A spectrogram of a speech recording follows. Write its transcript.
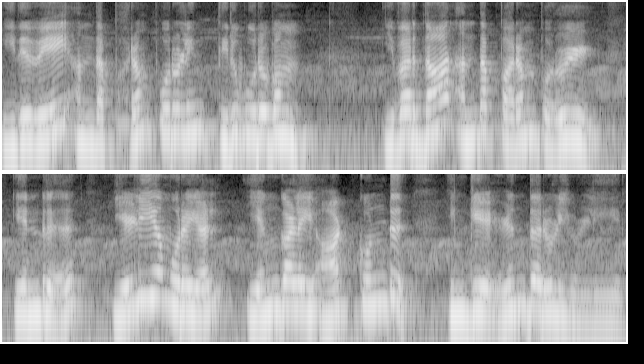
இதுவே அந்த பரம்பொருளின் திருவுருவம். இவர்தான் அந்த பரம்பொருள். என்று எளிய முறையில் எங்களை ஆட்கொண்டு இங்கே எழுந்தருளியுள்ளீர்.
